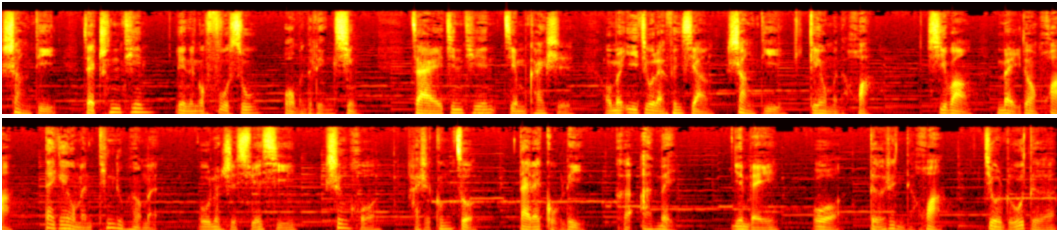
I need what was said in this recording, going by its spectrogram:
上帝在春天也能够复苏我们的灵性。在今天节目开始，我们依旧来分享上帝给我们的话。希望每一段话带给我们听众朋友们。无论是学习、生活还是工作，带来鼓励和安慰，因为我得着你的话，就如得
